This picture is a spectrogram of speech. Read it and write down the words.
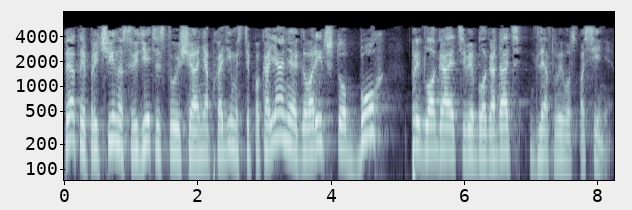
Пятая причина, свидетельствующая о необходимости покаяния, говорит, что Бог предлагает тебе благодать для твоего спасения.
